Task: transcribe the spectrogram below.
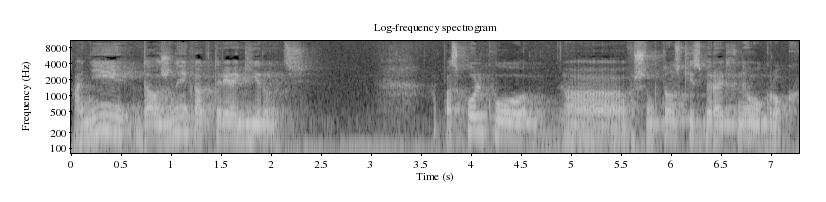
Они должны как-то реагировать. Поскольку Вашингтонский избирательный округ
